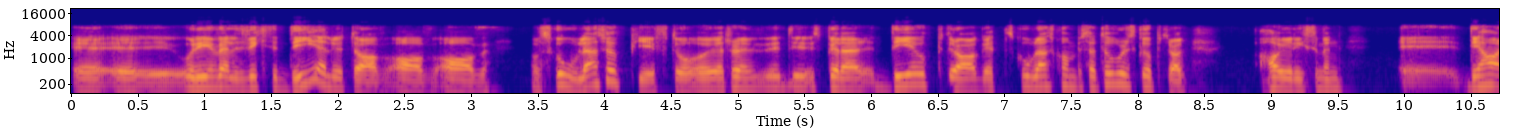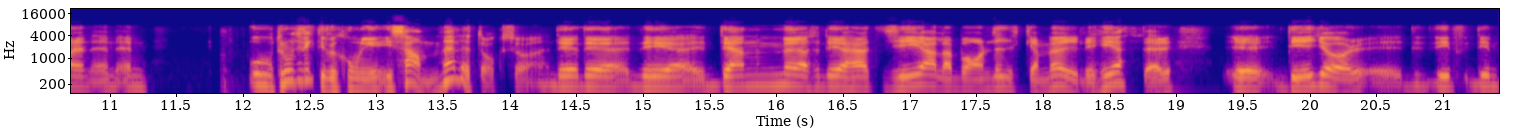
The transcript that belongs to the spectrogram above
eh, eh och det är en väldigt viktig del utav av, av av skolans uppgift och jag tror det spelar det uppdraget, skolans kompensatoriska uppdrag har ju liksom en, eh, det har en, en, en otroligt viktig funktion i, i samhället också. Det, det, det, den, alltså det här att ge alla barn lika möjligheter eh, det gör, det, det,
